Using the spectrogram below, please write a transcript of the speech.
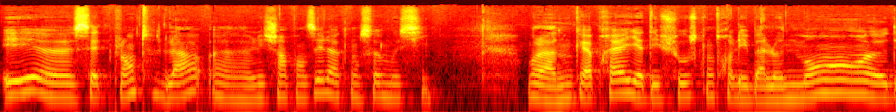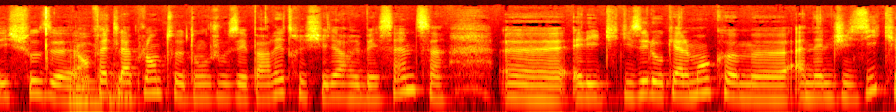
Et euh, cette plante-là, euh, les chimpanzés la consomment aussi. Voilà, donc après, il y a des choses contre les ballonnements, euh, des choses... en fait, oui. la plante dont je vous ai parlé, Trichilia rubescens, elle est utilisée localement comme analgésique.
